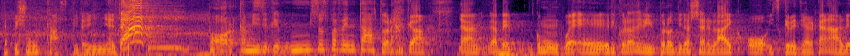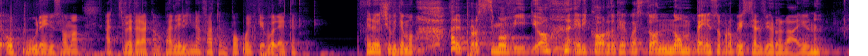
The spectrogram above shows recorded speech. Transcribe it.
capisce un caspita di niente. Ah! Porca miseria mi sono spaventato raga. Eh, Vabbè comunque eh, ricordatevi però di lasciare like o iscrivetevi al canale Oppure insomma attivate la campanellina fate un po' quel che volete. E noi ci vediamo al prossimo video. E ricordo che questo non penso proprio sia il vero Lion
